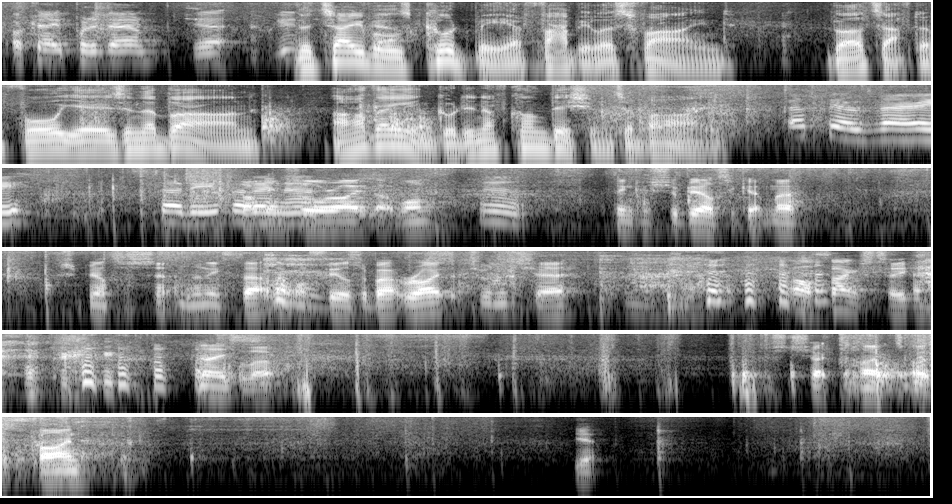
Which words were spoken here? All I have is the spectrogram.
Okay, put it down. Yeah. Good. The tables could be a fabulous find, but after four years in the barn, are they in good enough condition to buy? That feels very steady, but That I one's know. all right. That one. Yeah. I think I should be able to get my. Should be able to sit underneath that. That one feels about right. Do you want a chair? Oh, thanks, Tee. Nice. for that. Just check the height. That's fine.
